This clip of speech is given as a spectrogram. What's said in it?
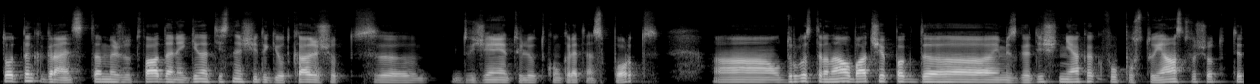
То е тънка границата между това да не ги натиснеш и да ги откажеш от е, движението или от конкретен спорт. А, от друга страна обаче пък да им изградиш някакво постоянство, защото те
